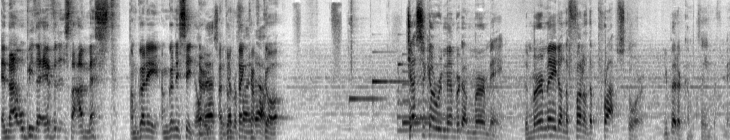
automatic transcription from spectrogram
and that will be the evidence that I missed. I'm gonna, I'm gonna say Don't doubt. ask I don't think I've out. got. Jessica remembered a mermaid. The mermaid on the front of the prop store. You better come clean with me.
